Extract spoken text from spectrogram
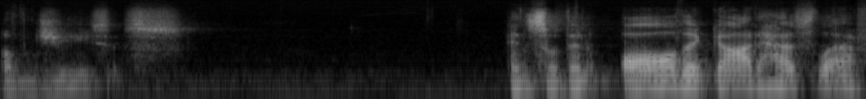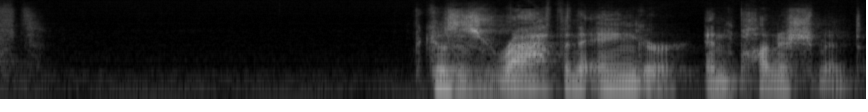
of Jesus. And so then all that God has left, because his wrath and anger and punishment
